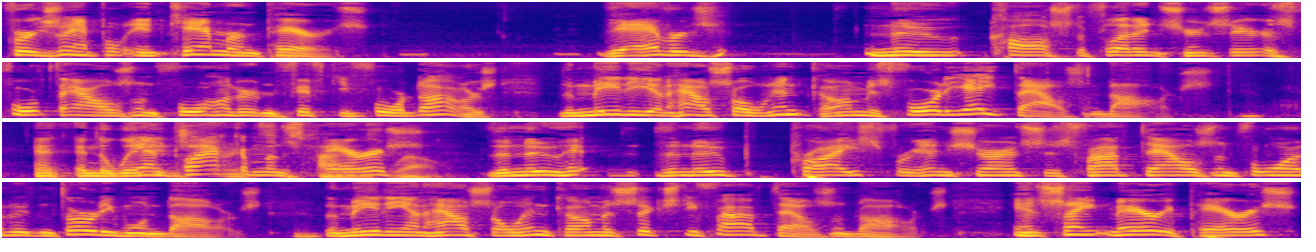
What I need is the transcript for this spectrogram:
For example, in Cameron Parish, the average new cost of flood insurance there is four thousand four hundred and fifty four dollars. The median household income is forty eight thousand dollars. And, and the wind In insurance Plaquemines is high as Parish, well. the new the new price for insurance is five thousand four hundred and thirty one dollars. The median household income is sixty five thousand dollars. In St. Mary Parish,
